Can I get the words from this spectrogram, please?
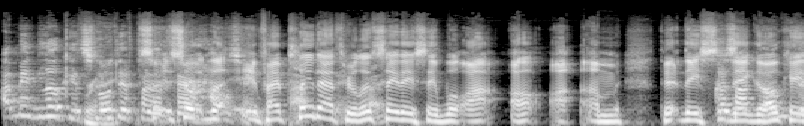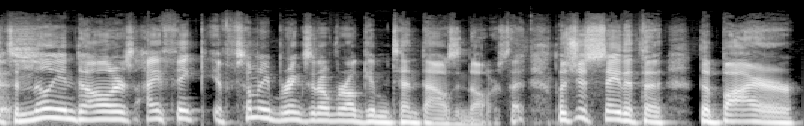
I mean, look, it's no Right. different. So, so fair the- housing if I play that through, let's say they say, well, I, I, I, um, they they, they go, okay, it's a million dollars. I think if somebody brings it over, I'll give them ten thousand dollars. Let's just say that the the buyer,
